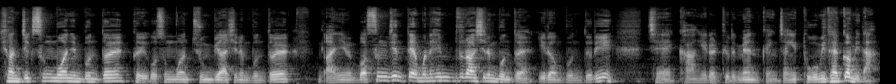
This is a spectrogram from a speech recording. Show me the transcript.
현직 승무원인 분들 그리고 승무원 준비하시는 분들 아니면 뭐 승진 때문에 힘들어하시는 분들 이런 분들이 제 강의를 들으면 굉장히 도움이 될 겁니다.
